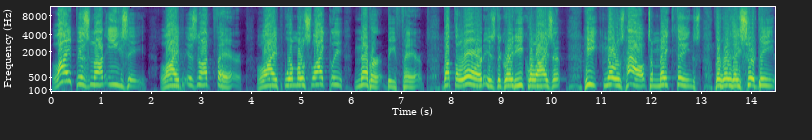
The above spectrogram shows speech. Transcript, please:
Life is not easy. Life is not fair. Life will most likely never be fair. But the Lord is the great equalizer. He knows how to make things the way they should be.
